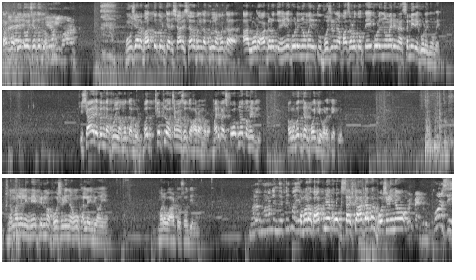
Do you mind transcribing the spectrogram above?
તાકવા દેતો છે તો હું જ્યારે બાંધતો હતો ત્યારે ચારે ચાર બંદા ખુલ્લા હતા આ લોડો આગળ હતો એને ગોળી નો મારી તું ભોસડીના પાછળ હતો તે ગોળી નો મારી ના સમીરે ગોળી નો મારી. એ ચારે બંદા ખુલ્લા હતા બોલ. બધ કેટલો ચાન્સ હતો હારા મારો મારી પાસે સ્કોપ નતો ને એટલે. અમારું બધાને પહોંચી વળે તેકલો નમનલાલની મહેફિલમાં ભોસડીને હું ખલાઈ ગયો અહીંયા. મરવા હાટો શોધીને. તમારા બાપને કોક સસ્ટા હાટા પણ ભોસડી ના કોણ છે?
